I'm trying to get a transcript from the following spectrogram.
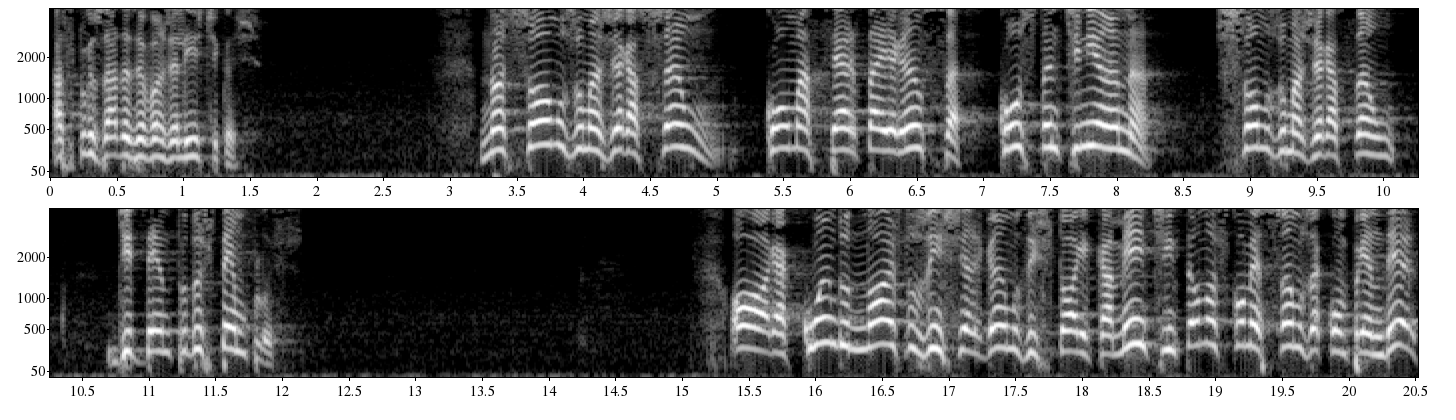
as cruzadas evangelísticas. Nós somos uma geração com uma certa herança constantiniana. Somos uma geração de dentro dos templos. Ora, quando nós nos enxergamos historicamente, então nós começamos a compreender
